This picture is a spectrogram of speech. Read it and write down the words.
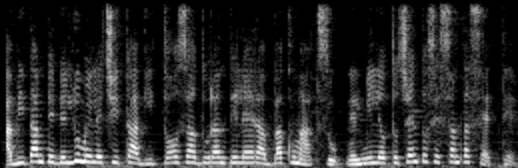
abitante dell'umile città di Tosa durante l'era Bakumatsu nel 1867.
